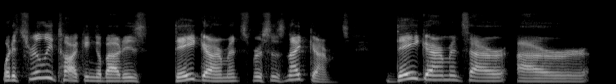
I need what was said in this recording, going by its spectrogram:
What it's really talking about is day garments versus night garments. Day garments are are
